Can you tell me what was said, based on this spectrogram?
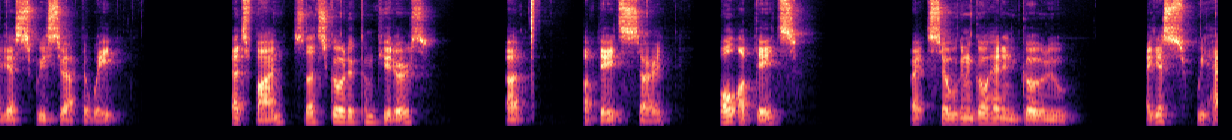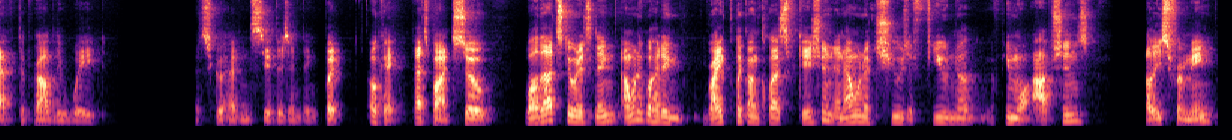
I guess we still have to wait. That's fine. So let's go to computers, uh, updates, sorry, all updates. Right, so we're going to go ahead and go to, I guess we have to probably wait. Let's go ahead and see if there's anything. But okay, that's fine. So while that's doing its thing, I want to go ahead and right click on classification and I want to choose a few, no, a few more options, at least for me.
